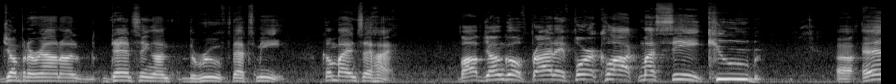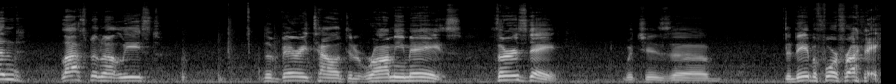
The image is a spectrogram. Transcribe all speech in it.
jumping around on dancing on the roof, that's me. Come by and say hi. Vav Jungle, Friday, 4 o'clock, must see, Cube. Uh, and last but not least, the very talented Rami Mays, Thursday, which is uh, the day before Friday.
